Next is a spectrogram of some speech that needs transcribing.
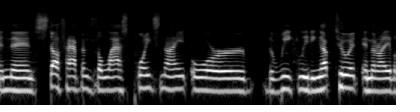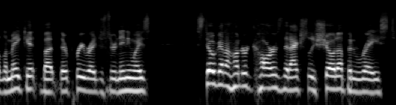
and then stuff happens the last points night or the week leading up to it, and they're not able to make it, but they're pre-registered anyways. Still got 100 cars that actually showed up and raced.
